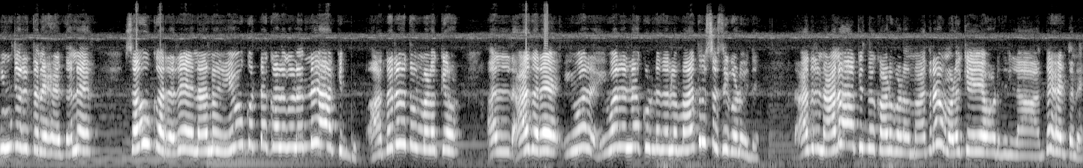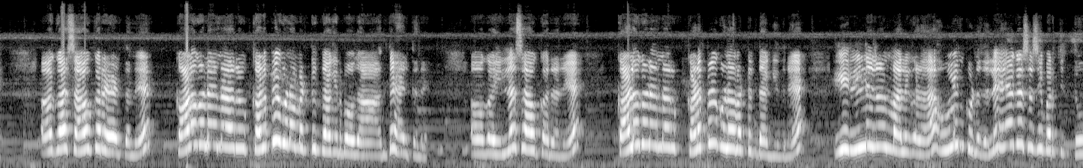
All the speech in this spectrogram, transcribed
ಹಿಂಜರಿತಾನೆ ಹೇಳ್ತಾನೆ ಸಾಹುಕಾರರೇ ನಾನು ನೀವು ಕೊಟ್ಟ ಕಾಳುಗಳನ್ನೇ ಹಾಕಿದ್ದು. ಆದರೆ ಅದು ಮೊಳಕೆ ಅಲ್, ಆದರೆ ಇವರ, ಇವರೆಲ್ಲ ಕುಂಡದಲ್ಲೂ ಮಾತ್ರ ಸಸಿಗಳು ಇದೆ. ಆದ್ರೆ ನಾನು ಹಾಕಿದ್ದ ಕಾಳುಗಳು ಮಾತ್ರ ಮೊಳಕೆಯೇ ಹೊಡೆದಿಲ್ಲ ಅಂತ ಹೇಳ್ತಾನೆ. ಆಗ ಸಾಹುಕಾರ ಹೇಳ್ತಾನೆ, ಕಾಳುಗಳೇನಾದ್ರು ಕಳಪೆ ಗುಣಮಟ್ಟದ್ದಾಗಿರ್ಬೋದಾ ಅಂತ ಹೇಳ್ತಾನೆ. ಅವಾಗ ಇಲ್ಲ ಸಾಹುಕಾರರೇ ಕಾಳುಗಳೇನಾದ್ರು ಕಳಪೆ ಗುಣಮಟ್ಟದ್ದಾಗಿದ್ರೆ ಈ ಇಲ್ಲಿನ ಮಾಲೆಗಳ ಹೂವಿನ ಕುಂಡದಲ್ಲಿ ಹೇಗೆ ಸಸಿ ಬರ್ತಿತ್ತು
